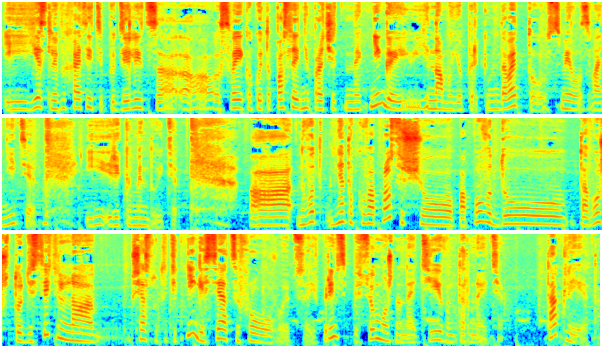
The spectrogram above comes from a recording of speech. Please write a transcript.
И если вы хотите поделиться своей какой-то последней прочитанной книгой и нам ее порекомендовать, то смело звоните и рекомендуйте. А, ну вот у меня такой вопрос еще по поводу того, что действительно сейчас вот эти книги все оцифровываются, и в принципе все можно найти в интернете. Так ли это?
